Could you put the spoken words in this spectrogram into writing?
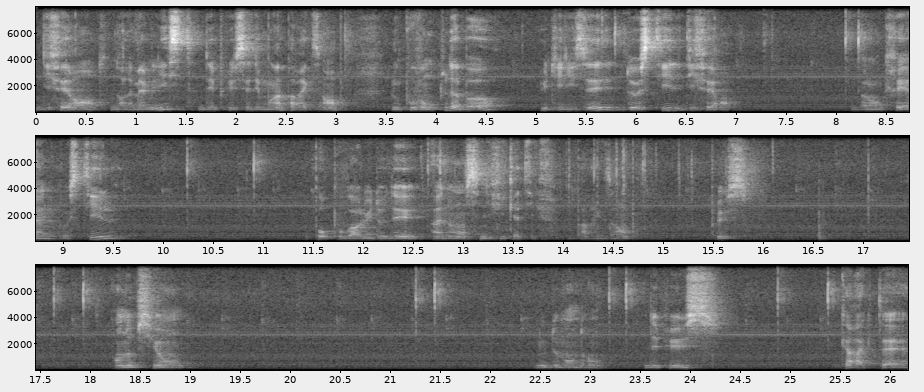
différentes dans la même liste, des plus et des moins par exemple, nous pouvons tout d'abord utiliser deux styles différents. Nous allons créer un nouveau style pour pouvoir lui donner un nom significatif. Par exemple, plus. En option, nous demandons des puces, caractère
